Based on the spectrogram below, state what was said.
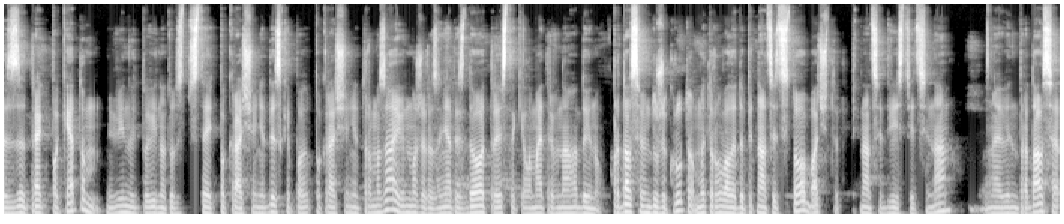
з трек-пакетом. Він відповідно тут стоять покращені диски, по- покращені тормоза, і він може розганятись до 300 км на годину. Продався він дуже круто. Ми торгували до 15100, бачите, 15200 ціна. Е, Він продався.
